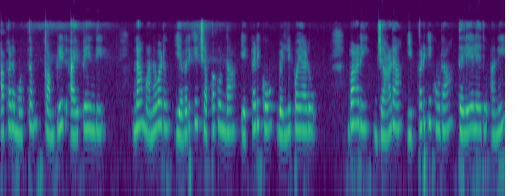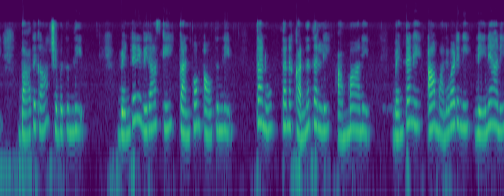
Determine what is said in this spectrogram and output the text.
అక్కడ మొత్తం కంప్లీట్ అయిపోయింది. నా మనవడు ఎవరికీ చెప్పకుండా ఎక్కడికో వెళ్ళిపోయాడు. వాడి జాడ ఇప్పటికీ కూడా తెలియలేదు అని బాధగా చెబుతుంది. వెంటనే విరాజ్కి కన్ఫర్మ్ అవుతుంది. తను తన కన్న తల్లి అమ్మ అని. వెంటనే ఆ మనవడిని నేనే అని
